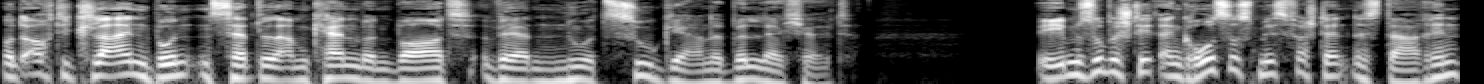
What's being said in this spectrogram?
Und auch die kleinen bunten Zettel am Kanban-Board werden nur zu gerne belächelt. Ebenso besteht ein großes Missverständnis darin,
